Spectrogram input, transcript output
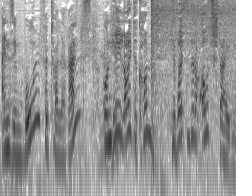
Ein Symbol für Toleranz und... Hey Leute, kommt! Hier wollten wir doch aussteigen.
